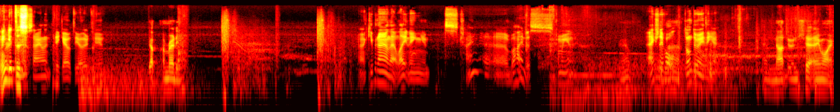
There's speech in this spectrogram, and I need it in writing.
I can get this. Silent, take out the other two. Yep, I'm ready. Uh, keep an eye on that lightning. It's kind of behind us, coming in. Yeah. Actually, hold. that. Don't do anything yet. I'm not doing shit anymore.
